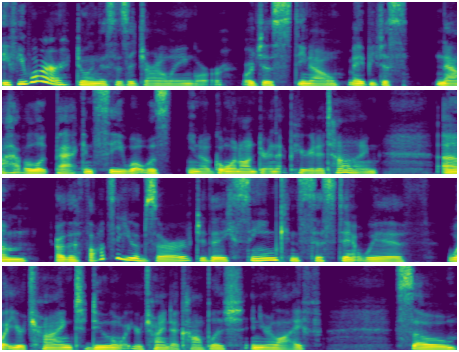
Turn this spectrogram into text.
if you are doing this as a journaling or or just, you know, maybe just now have a look back and see what was, you know, going on during that period of time, um, are the thoughts that you observe, do they seem consistent with what you're trying to do and what you're trying to accomplish in your life. So,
